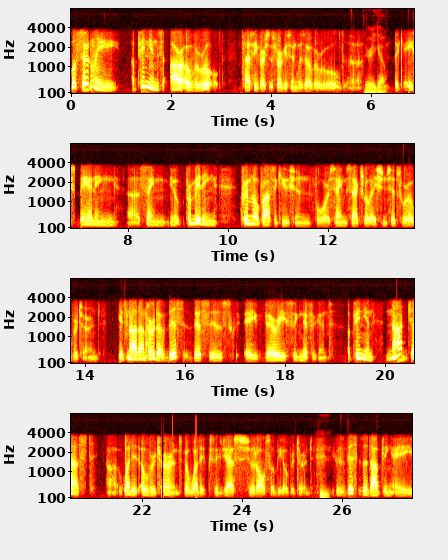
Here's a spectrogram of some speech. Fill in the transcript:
Well, certainly opinions are overruled. Plessy versus Ferguson was overruled. Uh, there you go. The case banning uh, same, you know, permitting criminal prosecution for same-sex relationships were overturned. It's not unheard of. This this is a very significant opinion, not just uh, what it overturns, but what it suggests should also be overturned, hmm. because this is adopting a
